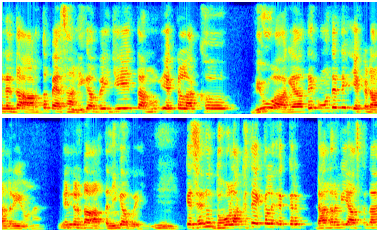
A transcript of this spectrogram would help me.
ਨਿਰਧਾਰਤ ਪੈਸਾ ਨਹੀਂਗਾ ਬਈ ਜੇ ਤੁਹਾਨੂੰ 1 ਲੱਖ ਵਿਊ ਆ ਗਿਆ ਤੇ ਉਹਦੇ ਤੇ 1 ਡਾਲਰ ਹੀ ਆਉਣਾ। ਇਹ ਨਿਰਧਾਰਤ ਨਹੀਂਗਾ ਕੋਈ। ਕਿਸੇ ਨੂੰ 2 ਲੱਖ ਤੇ 1 ਡਾਲਰ ਵੀ ਆ ਸਕਦਾ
